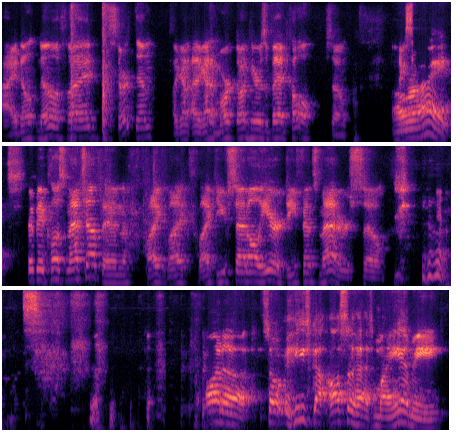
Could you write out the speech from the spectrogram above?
I don't know if I'd start them. I got I got it marked on here as a bad call. So all right, could be a close matchup, and like like like you said all year, defense matters. So on uh, so he's got also has Miami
